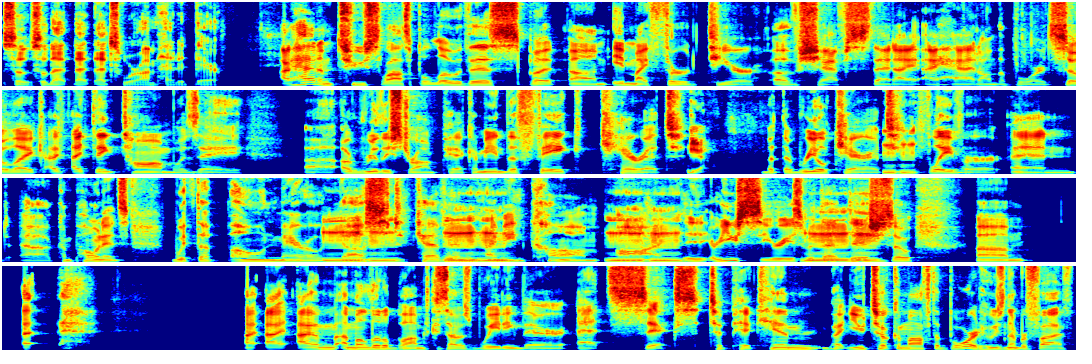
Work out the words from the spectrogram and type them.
so so that, that that's where I'm headed there. I had him two slots below this, but um, in my third tier of chefs that I, I had on the board. So like I, I think Tom was a uh, a really strong pick. I mean, the fake carrot, yeah, but the real carrot mm-hmm. flavor and uh, components with the bone marrow mm-hmm. dust, Kevin. Mm-hmm. I mean, come on, mm-hmm. are you serious with that mm-hmm. dish? So. Um, I, I, I, am I'm, I'm a little bummed because I was waiting there at six to pick him, but you took him off the board. Who's number five?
